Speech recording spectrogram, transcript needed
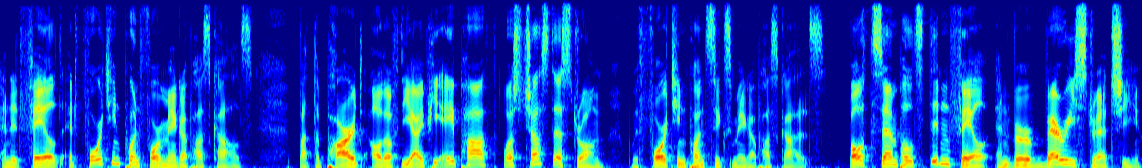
and it failed at 14.4 megapascals, but the part out of the IPA path was just as strong with 14.6 megapascals. Both samples didn't fail and were very stretchy.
